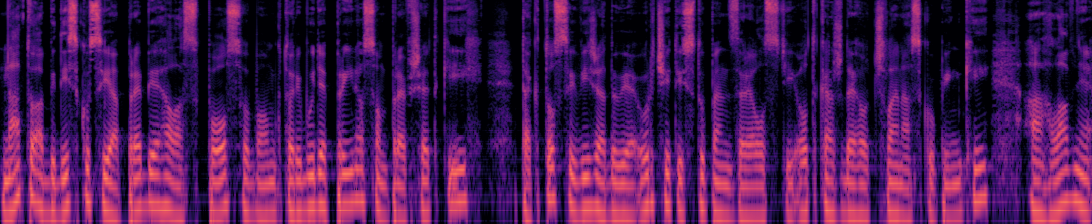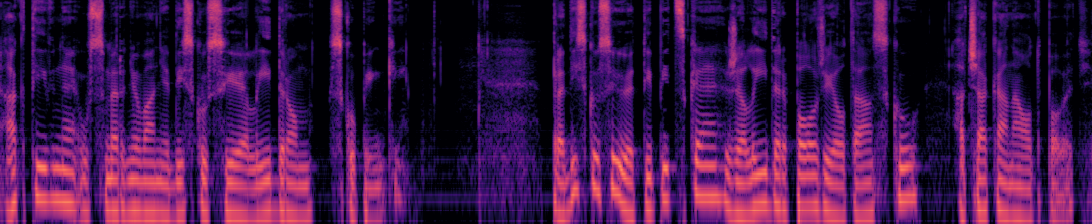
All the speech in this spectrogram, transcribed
na to, aby diskusia prebiehala spôsobom, ktorý bude prínosom pre všetkých, tak to si vyžaduje určitý stupeň zrelosti od každého člena skupinky a hlavne aktívne usmerňovanie diskusie lídrom skupinky. Pre diskusiu je typické, že líder položí otázku a čaká na odpoveď.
